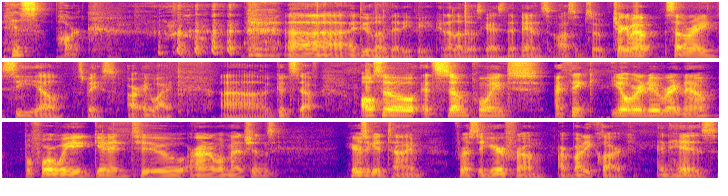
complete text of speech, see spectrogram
Piss Park. uh, I do love that EP, and I love those guys. That band's awesome. So check them out. Cel Ray, C E L space R A Y. Uh, good stuff. Also, at some point, I think you know what we're gonna do right now before we get into our honorable mentions. Here's a good time for us to hear from our buddy Clark and his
